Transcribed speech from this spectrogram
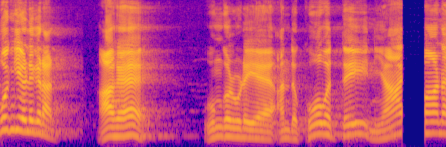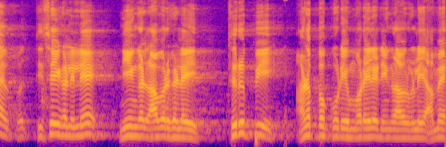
பொங்கி எழுகிறான். ஆக உங்களுடைய அந்த கோபத்தை நியாயமான திசைகளிலே நீங்கள் அவர்களை திருப்பி அனுப்பக்கூடிய முறையில் நீங்கள் அவர்களை அமை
